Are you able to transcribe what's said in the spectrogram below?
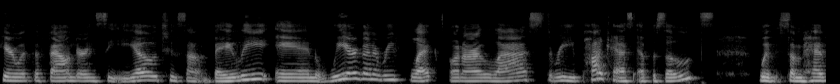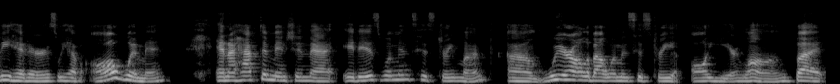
here with the founder and CEO, Toussaint Bailey, and we are going to reflect on our last three podcast episodes with some heavy hitters. We have all women. And I have to mention that it is Women's History Month. Um, we're all about women's history all year long, but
